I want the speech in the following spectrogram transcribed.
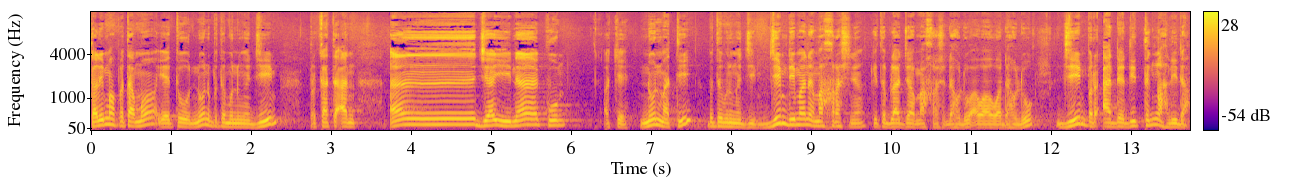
Kalimah pertama iaitu nun bertemu dengan jim. Perkataan anjaynakum Okey, nun mati bertemu dengan jim. Jim di mana makhrajnya? Kita belajar makhraj dahulu, awal-awal dahulu. Jim berada di tengah lidah.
